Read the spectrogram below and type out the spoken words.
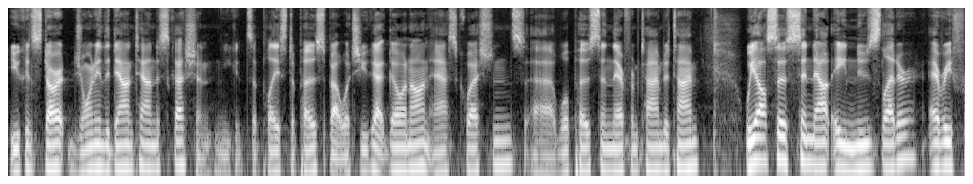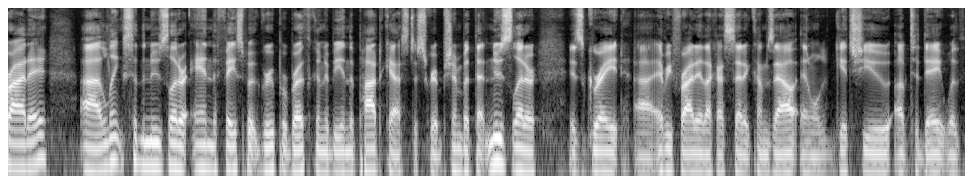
you can start joining the downtown discussion. It's a place to post about what you got going on, ask questions. Uh, we'll post in there from time to time. We also send out a newsletter every Friday. Uh, links to the newsletter and the Facebook group are both going to be in the podcast description, but that newsletter is great. Uh, every Friday, like I said, it comes out and will get you up to date with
